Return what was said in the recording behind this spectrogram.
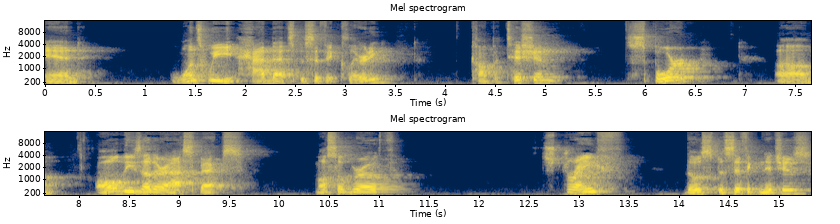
And once we had that specific clarity, competition, sport, um, all these other aspects, muscle growth, strength, those specific niches,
